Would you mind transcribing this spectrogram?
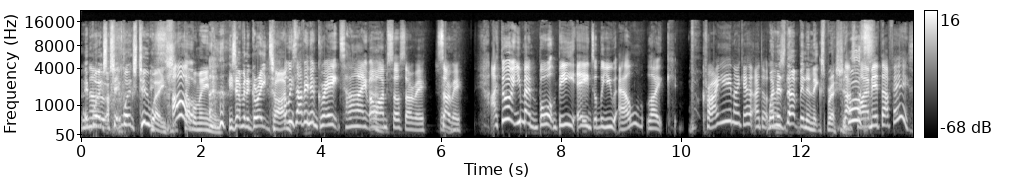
I- It works. T- it works two ways. Oh. Double meaning. He's having a great time. Oh, he's having a great time. Oh, I'm so sorry. Sorry. I thought you meant ball, B A W L, like crying. I guess I don't know. when has that been an expression? That's why I made that face.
